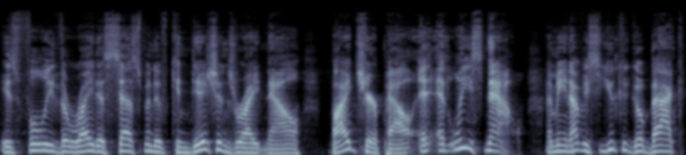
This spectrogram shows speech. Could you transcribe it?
is fully the right assessment of conditions right now by Chair Powell, at, least now. I mean, obviously, you could go back,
